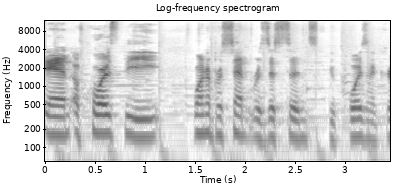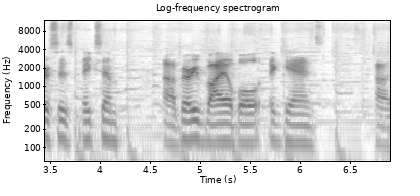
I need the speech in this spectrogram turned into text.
and of course, the 100% resistance to poison and curses makes him uh, very viable against uh,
